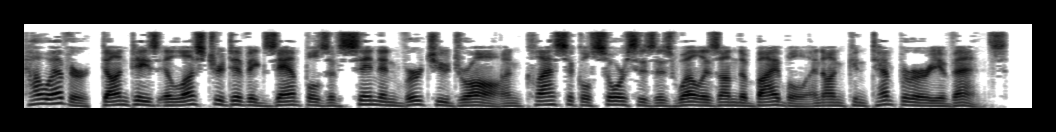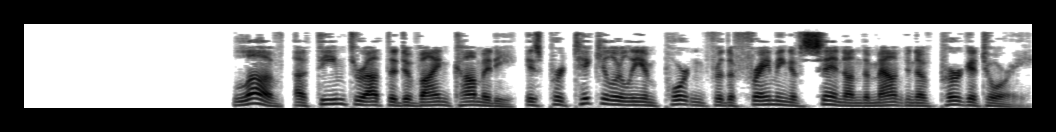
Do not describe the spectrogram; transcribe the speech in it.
However, Dante's illustrative examples of sin and virtue draw on classical sources as well as on the Bible and on contemporary events. Love, a theme throughout the Divine Comedy, is particularly important for the framing of sin on the mountain of purgatory.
